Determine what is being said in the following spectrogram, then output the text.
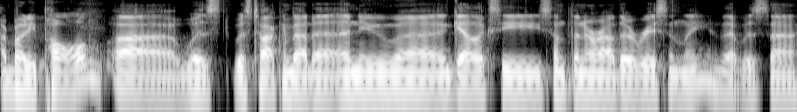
Our buddy Paul uh, was was talking about a, a new uh, Galaxy something or other recently. That was uh,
